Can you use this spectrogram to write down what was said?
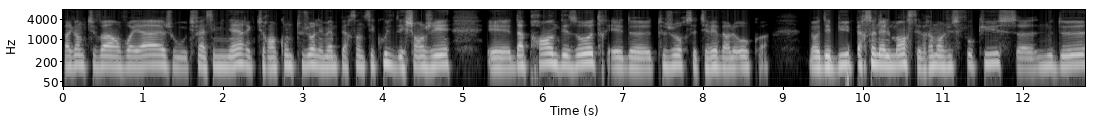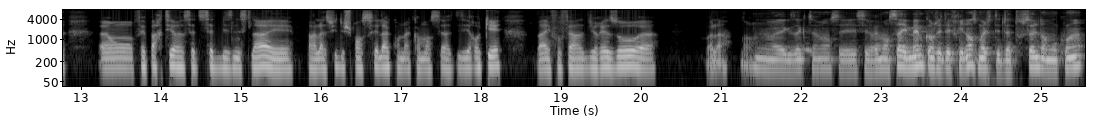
par exemple, tu vas en voyage ou tu fais un séminaire et que tu rencontres toujours les mêmes personnes. C'est cool d'échanger et d'apprendre des autres et de toujours se tirer vers le haut, quoi. Mais au début, personnellement, c'était vraiment juste focus. Euh, nous deux, euh, on fait partir cette, cette business-là et par la suite, je pense c'est là qu'on a commencé à se dire, OK, bah, il faut faire du réseau. Euh, voilà. Ouais, exactement, c'est vraiment ça. Et même quand j'étais freelance, moi j'étais déjà tout seul dans mon coin.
